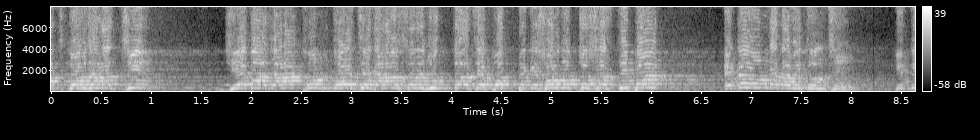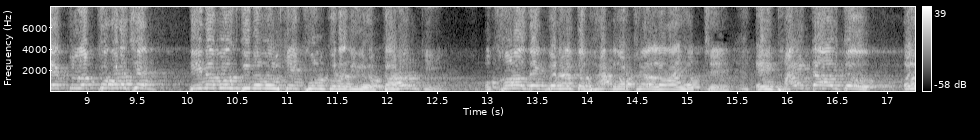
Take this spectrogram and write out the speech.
আজকেও জানাচ্ছি। যে বা যারা খুন করেছে, যারা সাথে যুক্ত আছে, প্রত্যেকে সর্বোচ্চ শাস্তি পাক। এটাও আমরা দাবি তুলছি। কিন্তু একটু লক্ষ্য করেছেন তৃণমূল, তৃণমূলকে খুন করে দিল। কারণ কি? ওখানেও দেখবেন হয়তো ভাগ বটরার লড়াই হচ্ছে। এই ভাইটা হয়তো ওই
